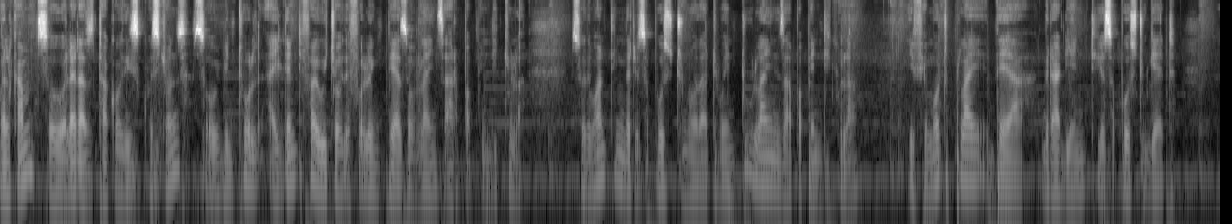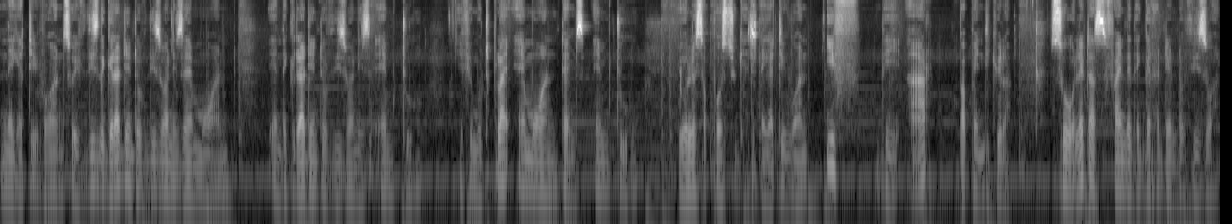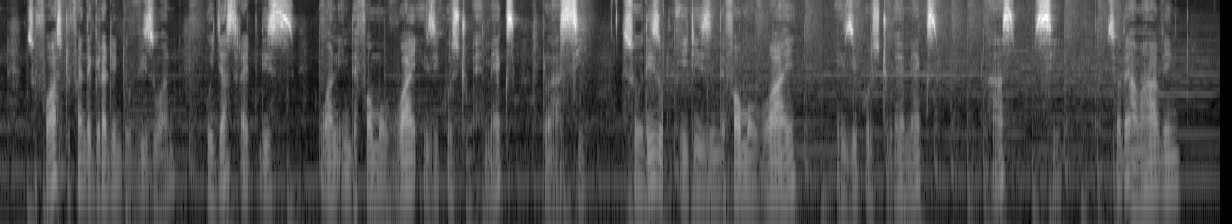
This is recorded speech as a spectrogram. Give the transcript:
Welcome. So let us tackle these questions. So we've been told identify which of the following pairs of lines are perpendicular. So the one thing that you're supposed to know that when two lines are perpendicular, if you multiply their gradient, you're supposed to get negative 1. So if this the gradient of this one is m1 and the gradient of this one is m2, if you multiply m1 times m2, you're always supposed to get negative 1 if they are perpendicular. So let us find the gradient of this one. So for us to find the gradient of this one, we just write this one in the form of y is equals to mx plus c. So this it is in the form of y is equals to mx plus c. So then I'm having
